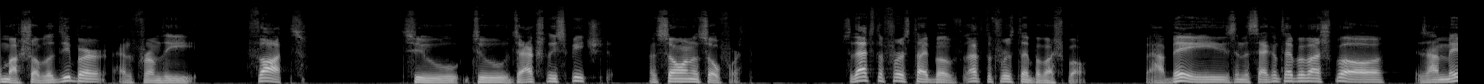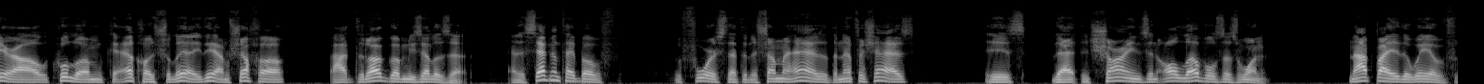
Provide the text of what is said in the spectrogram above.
and from the thought to to to actually speech, and so on and so forth. So that's the first type of that's the first type of ashpa. Habez, and the second type of ashpa is hameir al kulam ke'echad shalei idei amshacha. And the second type of force that the neshama has, that the nefesh has, is that it shines in all levels as one, not by the way of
